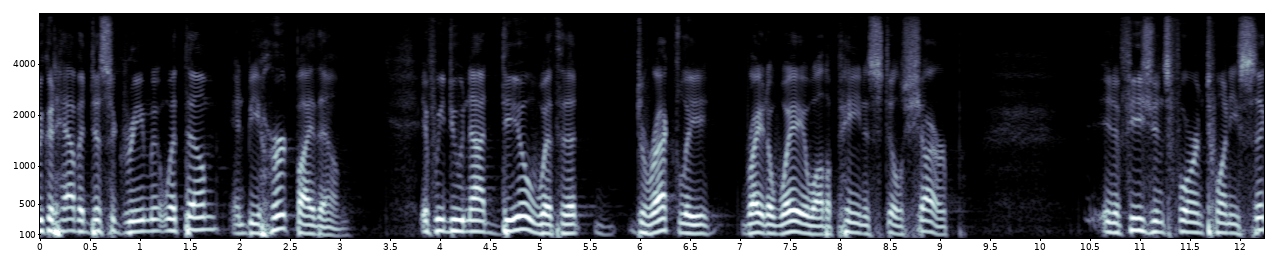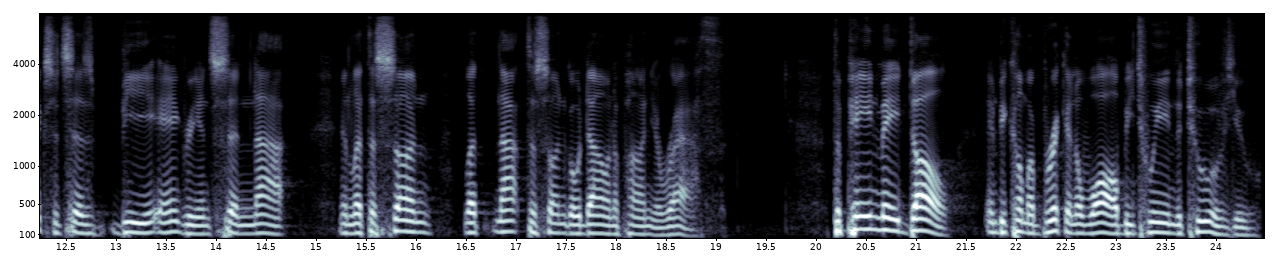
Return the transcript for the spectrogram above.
We could have a disagreement with them and be hurt by them. If we do not deal with it directly right away while the pain is still sharp, in Ephesians 4 and 26, it says, Be angry and sin not, and let the sun, let not the sun go down upon your wrath. The pain may dull and become a brick in a wall between the two of you.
